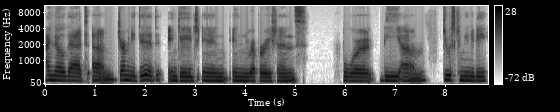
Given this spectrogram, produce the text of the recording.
I know that um, Germany did engage in in reparations for the um, Jewish community,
